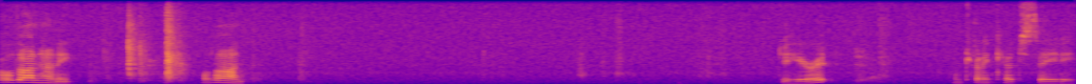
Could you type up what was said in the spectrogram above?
Hold on, honey. Hold on. Do you hear it? Yeah. I'm trying to catch Sadie.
